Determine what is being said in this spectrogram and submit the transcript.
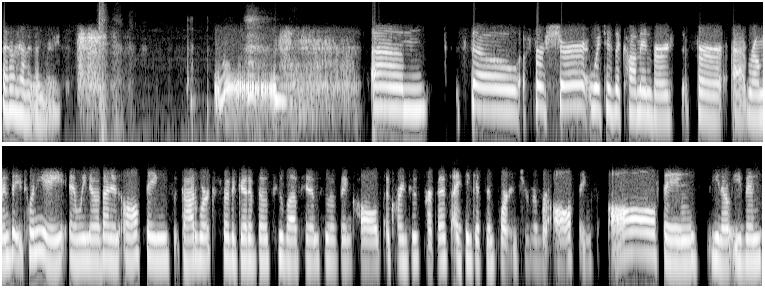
I don't have it memorized. um, so for sure, which is a common verse for uh, Romans 8:28, and we know that in all things God works for the good of those who love him who have been called according to his purpose. I think it's important to remember all things, all things, you know, even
